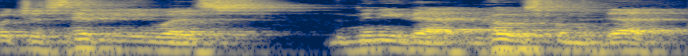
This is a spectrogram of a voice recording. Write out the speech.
What just hit me was the many that rose from the dead.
